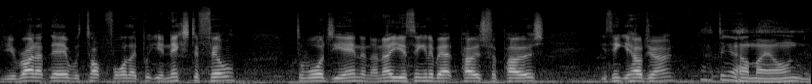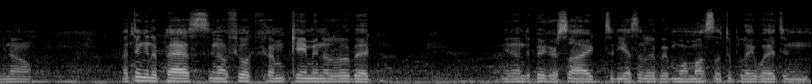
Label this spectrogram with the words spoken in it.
you're right up there with top four. They put you next to Phil towards the end. And I know you're thinking about pose for pose. You think you held your own? I think I held my own. You know, I think in the past, you know, Phil came in a little bit you know, on the bigger side, so he has a little bit more muscle to play with, and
